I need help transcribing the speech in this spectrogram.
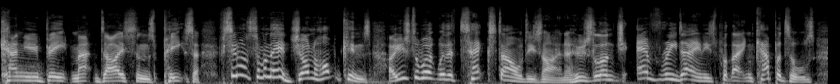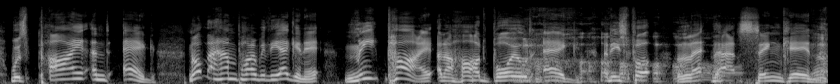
Can you beat Matt Dyson's pizza? Have you seen what someone here? John Hopkins. I used to work with a textile designer whose lunch every day, and he's put that in capitals, was pie and egg. Not the ham pie with the egg in it, meat pie and a hard boiled egg. And he's put, let that sink in.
